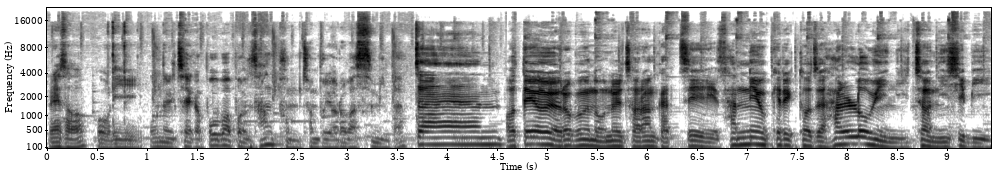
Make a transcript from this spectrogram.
그래서 우리 오늘 제가 뽑아본 상품 전부 열어봤습니다. 짠! 어때요 여러분? 오늘 저랑 같이 산리오 캐릭터즈 할로윈 2022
